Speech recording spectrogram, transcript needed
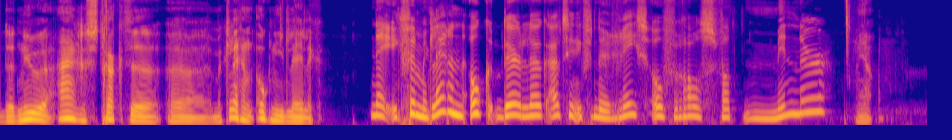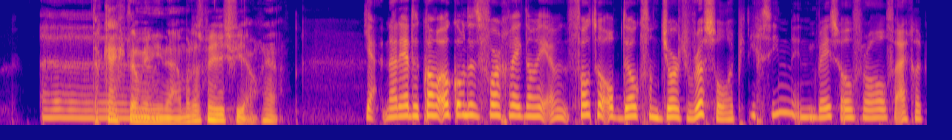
de nieuwe aangestrakte uh, McLaren ook niet lelijk. Nee, ik vind McLaren ook er leuk uitzien. Ik vind de race overal wat minder. Ja. Uh, Daar kijk ik dan weer niet naar, maar dat is meer iets voor jou. Ja. Ja, nou ja, dat kwam ook omdat vorige week dan weer een foto opdook van George Russell. Heb je die gezien in Race Overall? Of eigenlijk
